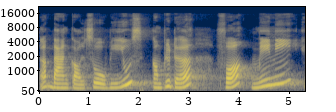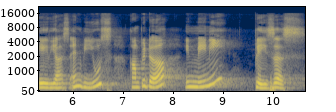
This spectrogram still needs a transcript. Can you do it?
a bank also. We use computer for many areas and we use computer in many places.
